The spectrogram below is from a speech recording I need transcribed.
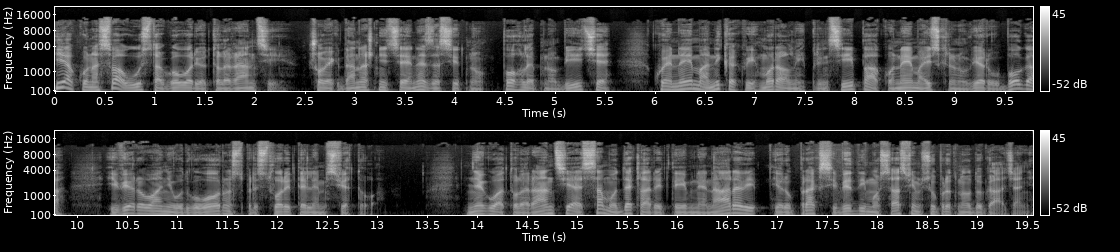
Iako na sva usta govori o toleranciji, čovjek današnjice je nezasitno, pohlepno biće koje nema nikakvih moralnih principa ako nema iskrenu vjeru u Boga i vjerovanje u odgovornost pred stvoriteljem svjetova. Njegova tolerancija je samo deklarativne naravi jer u praksi vidimo sasvim suprotno događanje.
